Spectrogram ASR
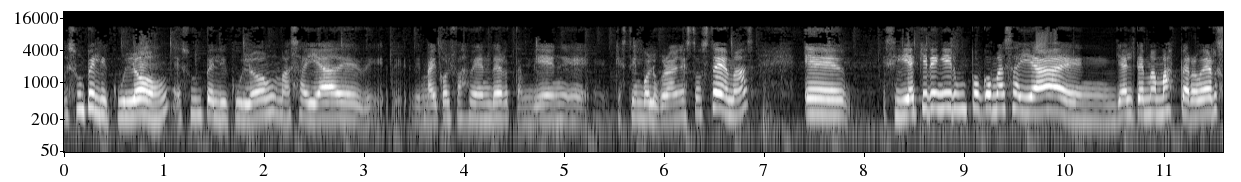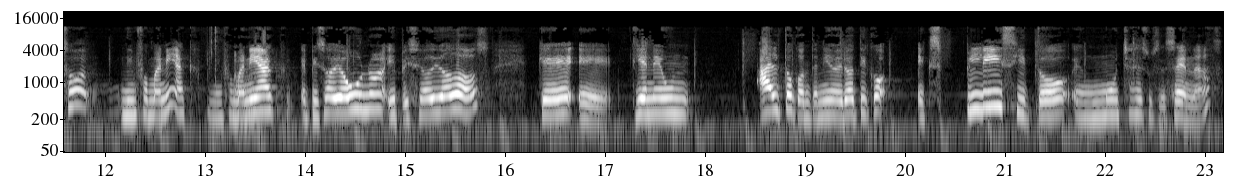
es un peliculón, es un peliculón más allá de- de- de Michael Fassbender también eh, que está involucrado en estos temas. Eh, si ya quieren ir un poco más allá en ya el tema más perverso, Nymphomaniac, Nymphomaniac episodio 1 y episodio 2, que eh, tiene un alto contenido erótico explícito en muchas de sus escenas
